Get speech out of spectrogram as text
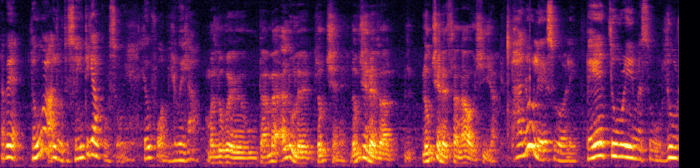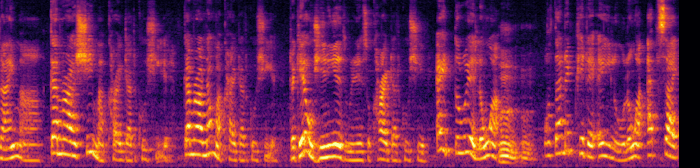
ဒါပေမဲ့လုံးဝအဲ့လိုဒဇိန်တစ်ယောက်ကိုဆိုရင်လုံဖို့မလွယ်တော့မလိုပဲဘူးဒါပေမဲ့အဲ့လိုလဲလုံးချင်တယ်လုံးချင်တယ်ဆိုတာလုံးချင်တဲ့ဆန္ဒကိုရှိရဘာလို့လဲဆိုတော့လေဘယ်သူတွေမဆိုလူတိုင်းမှာကင်မရာရှိမှာ character တစ်ခုရှိတယ်ကင်မရာနောက်မှာ character တစ်ခုရှိတယ်တကယ်ကိုရင်းနှီးတဲ့သူတွေနဲ့ဆို character တစ်ခုရှိတယ်အဲ့သူတို့ရဲ့လုံးဝ authentic ဖြစ်တဲ့အဲ့လိုလုံးဝ upside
